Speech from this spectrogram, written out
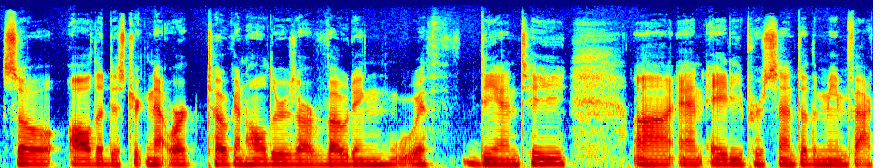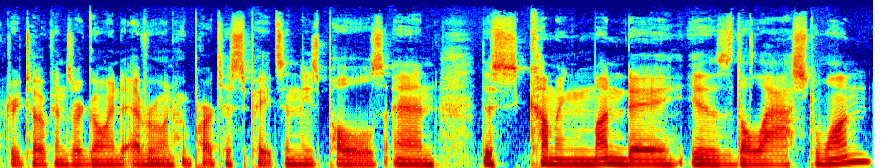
So all the district network token holders are voting with DNT, uh, and 80% of the Meme Factory tokens are going to everyone who participates in these polls. And this coming Monday is the last one.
